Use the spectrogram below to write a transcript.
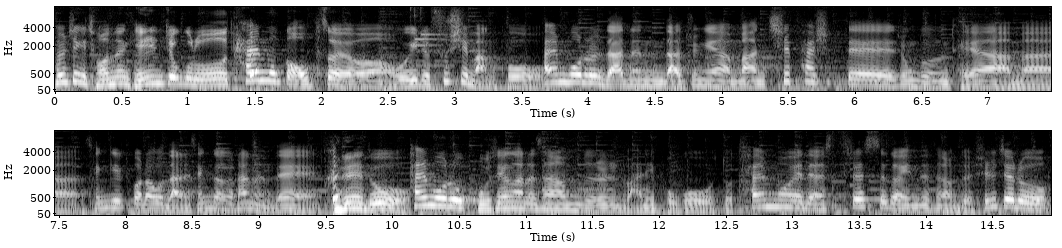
솔직히 저는 개인적으로 탈모가 없어요. 오히려 숱이 많고 탈모를 나는 나중에 아마 한 7, 80대 정도는 돼야 아마 생길 거라고 나는 생각을 하는데 그래도 탈모로 고생하는 사람들을 많이 보고 또 탈모에 대한 스트레스가 있는 사람들 실제로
